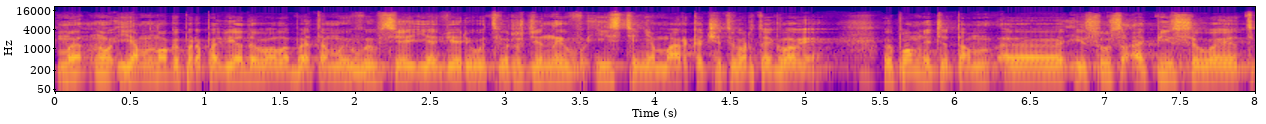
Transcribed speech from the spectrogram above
мы, ну, я много проповедовал об этом, и вы все, я верю, утверждены в истине Марка 4 главе. Вы помните, там э, Иисус описывает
